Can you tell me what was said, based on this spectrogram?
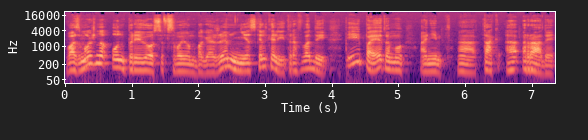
Возможно, он привез в своем багаже несколько литров воды, и поэтому они а, так а, рады.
